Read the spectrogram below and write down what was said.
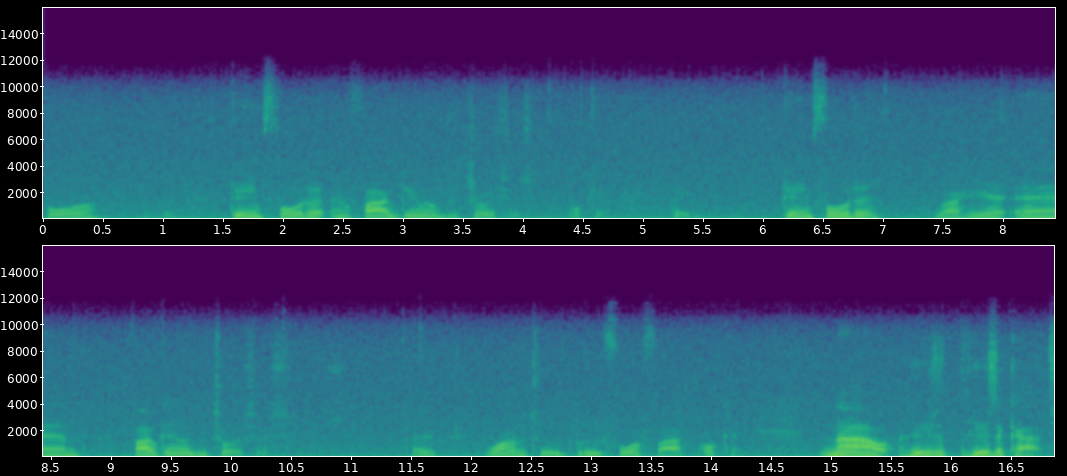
four. Okay. Game folder and five game of the choices. Okay. Okay. Game folder right here and five game of the choices. Okay. One, two, three, four, five. Okay. Now here's a, here's a catch.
